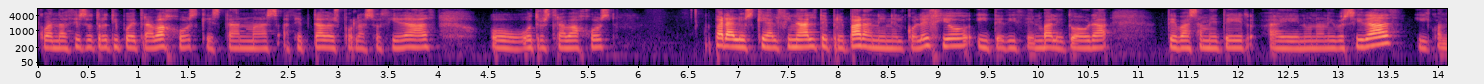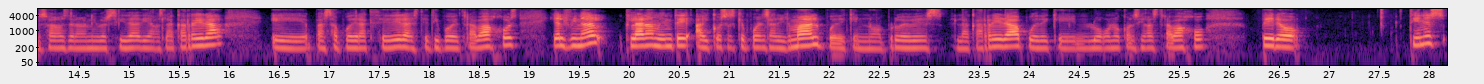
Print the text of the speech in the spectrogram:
cuando haces otro tipo de trabajos que están más aceptados por la sociedad o otros trabajos para los que al final te preparan en el colegio y te dicen, vale, tú ahora te vas a meter en una universidad y cuando salgas de la universidad y hagas la carrera eh, vas a poder acceder a este tipo de trabajos y al final claramente hay cosas que pueden salir mal, puede que no apruebes la carrera, puede que luego no consigas trabajo, pero tienes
